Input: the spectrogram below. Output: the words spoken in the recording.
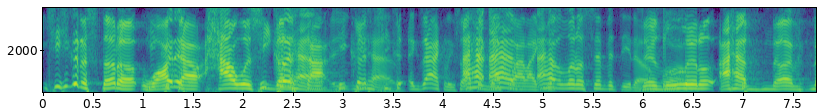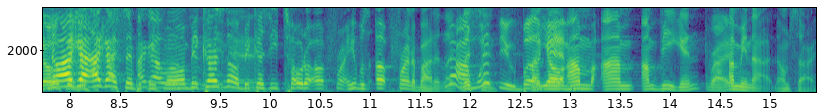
he could have stood up, He walked out. How was he, he gonna have. stop? He could have. exactly. So I, I, ha- think I that's have, why I like I have a little sympathy though. there's little. I have none. No, No, I got sympathy. I got sympathy I got for little him because sympathy, no, because he told her up front. He was upfront about it. Like, No, I'm listen, with you, but like, again- yo, I'm I'm I'm vegan. Right. I mean, not. I'm sorry.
